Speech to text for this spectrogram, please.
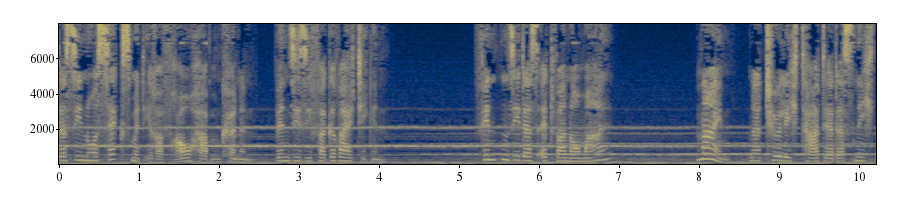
dass Sie nur Sex mit Ihrer Frau haben können, wenn Sie sie vergewaltigen. Finden Sie das etwa normal? Nein, Natürlich tat er das nicht,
